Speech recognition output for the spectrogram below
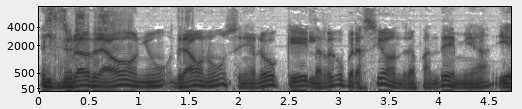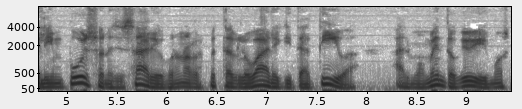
El titular de la ONU, de la ONU señaló que la recuperación de la pandemia y el impulso necesario para una respuesta global equitativa al momento que vivimos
